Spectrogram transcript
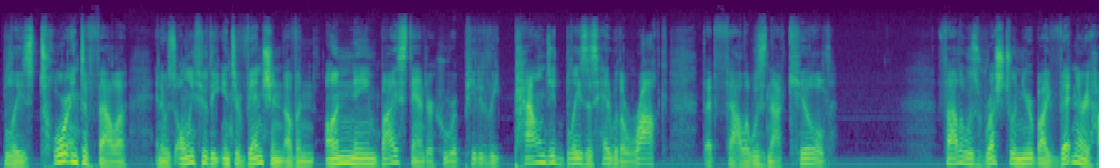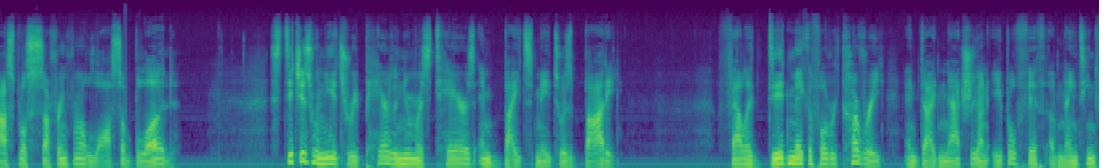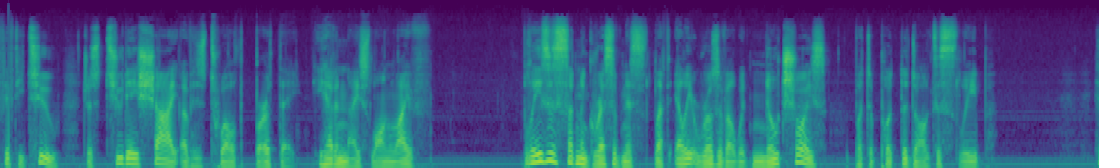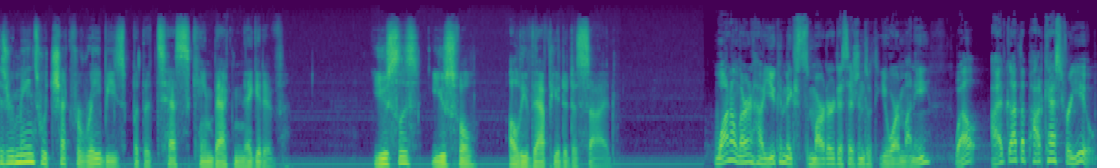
Blaze tore into Fala, and it was only through the intervention of an unnamed bystander who repeatedly pounded Blaze's head with a rock that Fala was not killed. Fala was rushed to a nearby veterinary hospital suffering from a loss of blood. Stitches were needed to repair the numerous tears and bites made to his body. Fala did make a full recovery and died naturally on April 5th of 1952, just two days shy of his 12th birthday. He had a nice long life. Blaze's sudden aggressiveness left Elliott Roosevelt with no choice but to put the dog to sleep. His remains were checked for rabies, but the tests came back negative. Useless, useful, I'll leave that for you to decide. Want to learn how you can make smarter decisions with your money? Well, I've got the podcast for you.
